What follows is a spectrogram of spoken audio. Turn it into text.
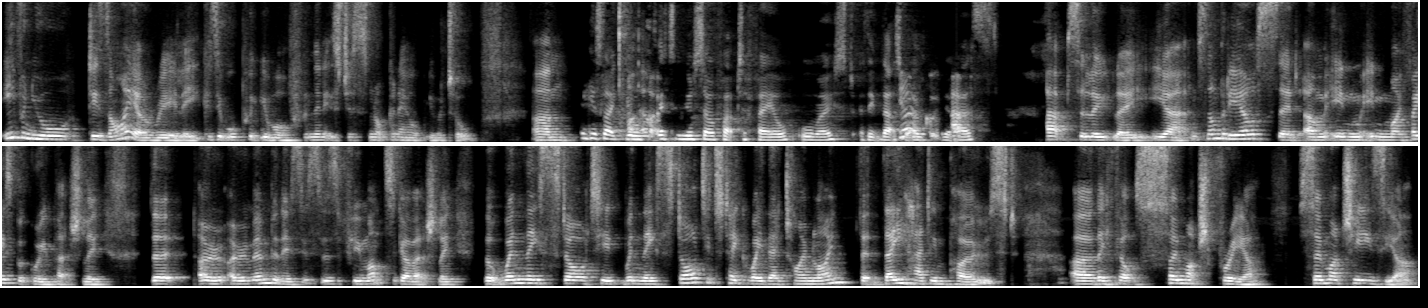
even your desire, really, because it will put you off and then it's just not going to help you at all. Um, I think it's like you're uh, setting yourself up to fail almost. I think that's yeah, what I would it as. Absolutely, yeah. And somebody else said um, in in my Facebook group actually that I, I, remember this. This was a few months ago actually. That when they started when they started to take away their timeline that they had imposed, uh, they felt so much freer, so much easier.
